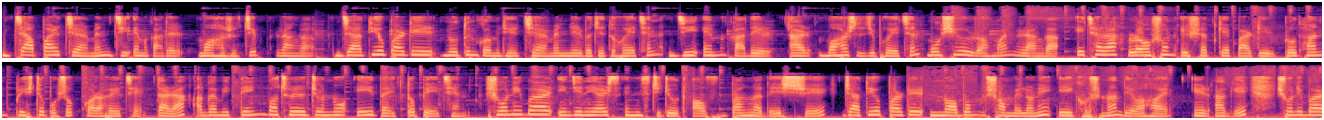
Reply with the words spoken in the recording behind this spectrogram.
জাপার চেয়ারম্যান জি এম কাদের মহাসচিব রাঙ্গা। জাতীয় পার্টির নতুন কমিটির চেয়ারম্যান নির্বাচিত হয়েছেন জি এম কাদের আর মহাসচিব হয়েছেন মশিউর রহমান রাঙ্গা। এছাড়া রওশন ইরশাদকে পার্টির প্রধান পৃষ্ঠপোষক করা হয়েছে। তারা আগামী তিন বছরের জন্য এই দায়িত্ব পেয়েছেন। শনিবার ইঞ্জিনিয়ার্স ইনস্টিটিউট অফ বাংলাদেশে জাতীয় পার্টির নবম সম্মেলনে এই ঘোষণা দেওয়া হয়। এর আগে শনিবার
